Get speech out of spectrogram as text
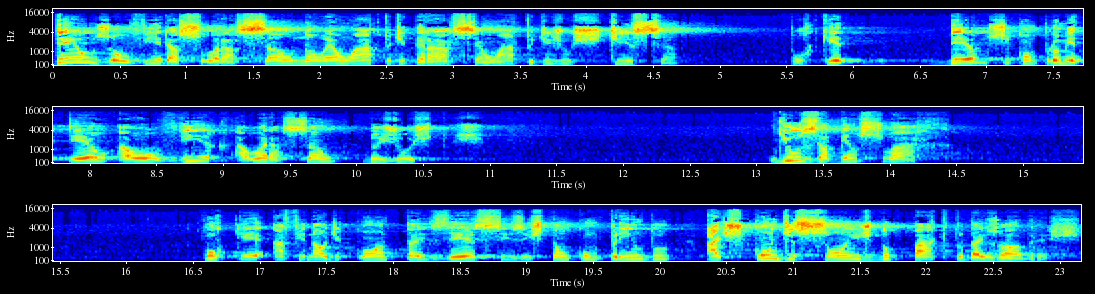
Deus ouvir a sua oração não é um ato de graça, é um ato de justiça, porque Deus se comprometeu a ouvir a oração dos justos e os abençoar. Porque, afinal de contas, esses estão cumprindo as condições do pacto das obras.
